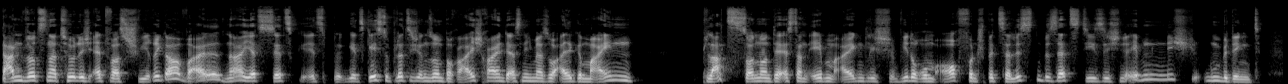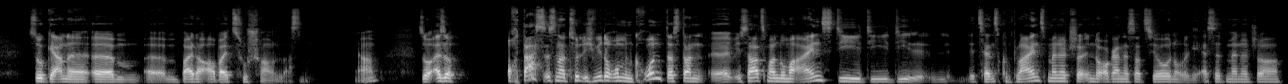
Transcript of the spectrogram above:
dann wird's natürlich etwas schwieriger, weil, na, jetzt, jetzt, jetzt, jetzt gehst du plötzlich in so einen Bereich rein, der ist nicht mehr so allgemein Platz, sondern der ist dann eben eigentlich wiederum auch von Spezialisten besetzt, die sich eben nicht unbedingt so gerne ähm, ähm, bei der Arbeit zuschauen lassen. Ja, so, also auch das ist natürlich wiederum ein Grund, dass dann, äh, ich sage mal Nummer eins, die, die, die Lizenz-Compliance-Manager in der Organisation oder die Asset-Manager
